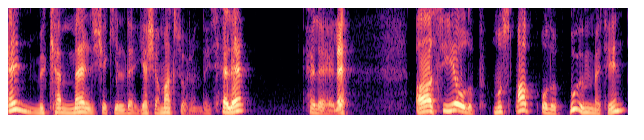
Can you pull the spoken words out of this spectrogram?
en mükemmel şekilde yaşamak zorundayız. Hele, hele hele, asiye olup, musab olup bu ümmetin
